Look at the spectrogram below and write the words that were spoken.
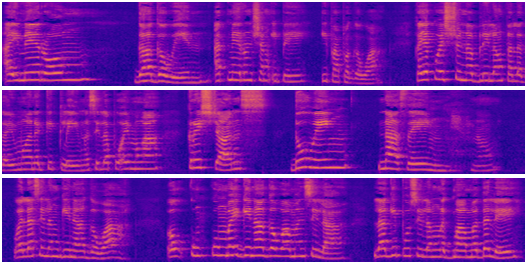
ay merong gagawin at meron siyang ipe, ipapagawa. Kaya questionably lang talaga yung mga nagkiklaim na sila po ay mga Christians doing nothing, no? Wala silang ginagawa. O kung, kung may ginagawa man sila, lagi po silang nagmamadali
